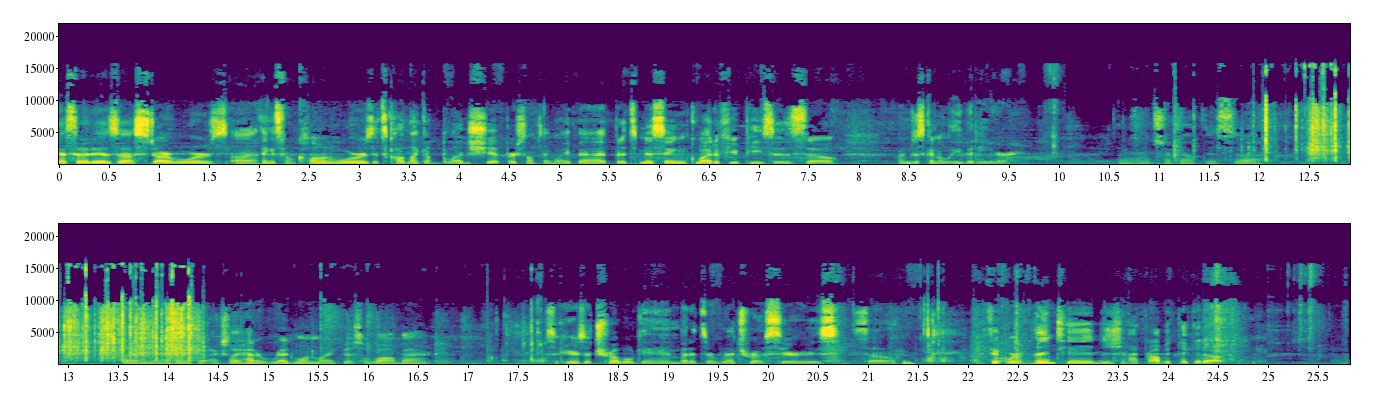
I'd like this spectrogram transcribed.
Yeah, so it is a Star Wars. Uh, I think it's from Clone Wars. It's called like a Blood Ship or something like that, but it's missing quite a few pieces, so I'm just gonna leave it here. Oh, check out this uh, vehicle. Actually, I had a red one like this a while back. So here's a Trouble game, but it's a retro series. So if it were vintage, I'd probably pick it up. Uh,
